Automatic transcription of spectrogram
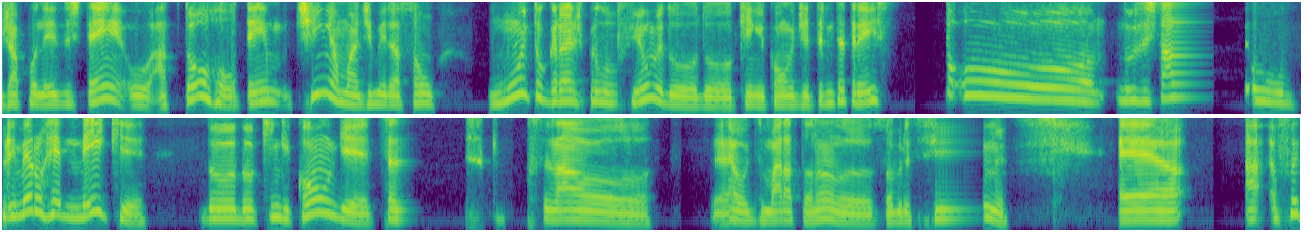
os japoneses têm. O, a Toho tem, tinha uma admiração muito grande pelo filme do, do King Kong de 33. O, nos Estados o primeiro remake do, do King Kong, por sinal é, o desmaratonando sobre esse filme. É, a, foi,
